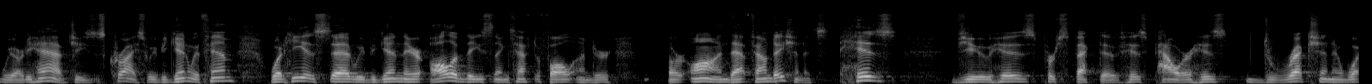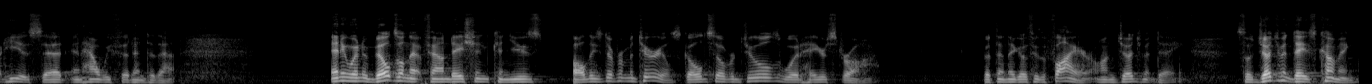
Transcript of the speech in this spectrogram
we already have, Jesus Christ. We begin with him, what he has said, we begin there. All of these things have to fall under or on that foundation. It's his view, his perspective, his power, his direction, and what he has said, and how we fit into that. Anyone who builds on that foundation can use all these different materials gold, silver, jewels, wood, hay, or straw. But then they go through the fire on Judgment Day. So, Judgment Day is coming.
